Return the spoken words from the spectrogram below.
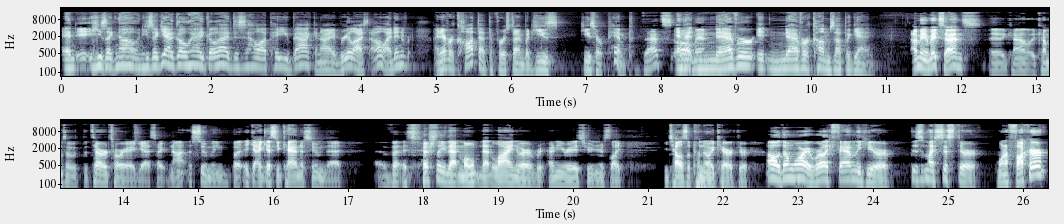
And it, he's like, no, and he's like, yeah, go ahead, go ahead. This is how I pay you back. And I realized, oh, I didn't, I never caught that the first time, but he's he's her pimp, That's and oh, that man. never, it never comes up again. I mean, it makes sense. It kind of it comes with the territory, I guess. Like not assuming, but it, I guess you can assume that. Uh, but especially that moment, that line where Ernie Reyes Jr. is like, he tells the Pinoy character, "Oh, don't worry, we're like family here. This is my sister. Want to fuck her?"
